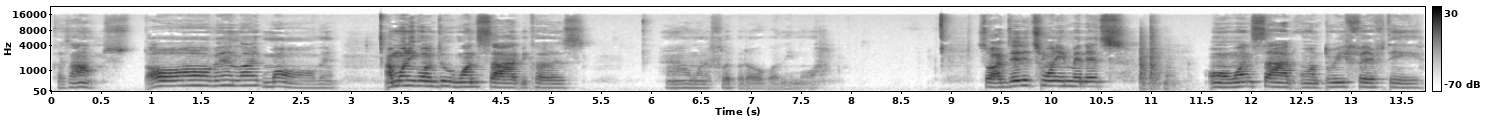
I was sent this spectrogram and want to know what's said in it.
Because I'm starving like Marvin. I'm only going to do one side because I don't want to flip it over anymore. So I did it 20 minutes on one side on 350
